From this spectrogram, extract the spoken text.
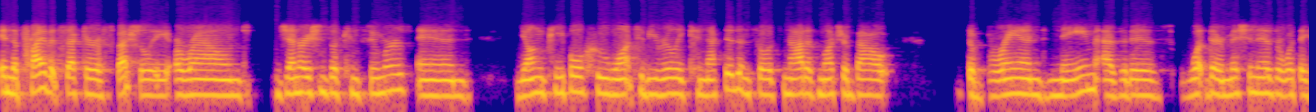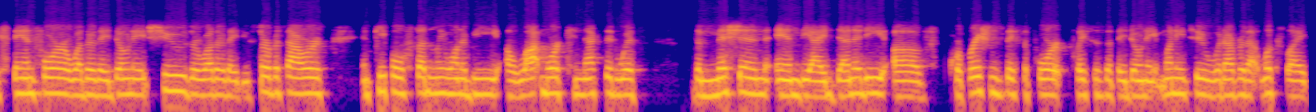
in the private sector, especially around generations of consumers and young people who want to be really connected. And so it's not as much about the brand name as it is what their mission is or what they stand for, or whether they donate shoes or whether they do service hours. And people suddenly want to be a lot more connected with the mission and the identity of corporations they support, places that they donate money to, whatever that looks like.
